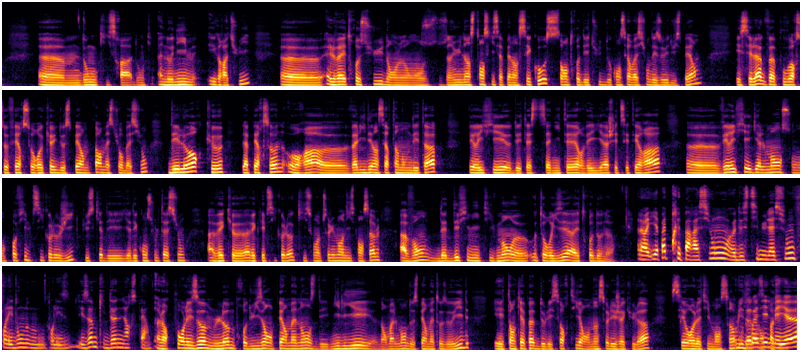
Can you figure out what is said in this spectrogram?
euh, donc qui sera donc anonyme et gratuit, euh, elle va être reçue dans, une instance qui s'appelle un CECO, Centre d'études de conservation des œufs et du sperme. Et c'est là que va pouvoir se faire ce recueil de sperme par masturbation, dès lors que la personne aura euh, validé un certain nombre d'étapes, vérifié des tests sanitaires, VIH, etc. Euh, vérifier également son profil psychologique, puisqu'il y, a des- il y a des consultations avec, euh, avec les psychologues qui sont absolument indispensables avant d'être définitivement euh, autorisé à être donneur. Alors, il n'y a pas de préparation, de stimulation pour les, dons, pour les, les hommes qui donnent leur sperme. Alors pour les hommes, l'homme produisant en permanence des milliers normalement de spermatozoïdes et étant capable de les sortir en un seul éjaculat, c'est relativement simple. On lui donne.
